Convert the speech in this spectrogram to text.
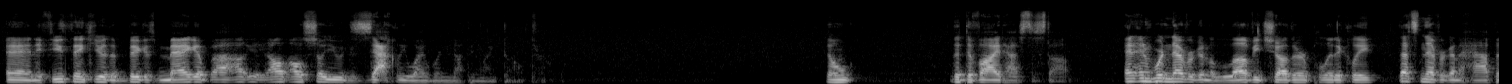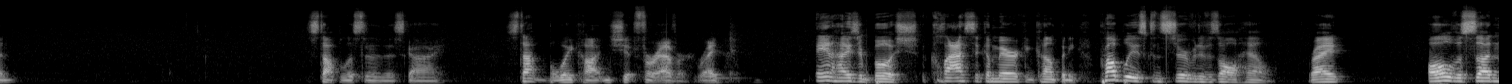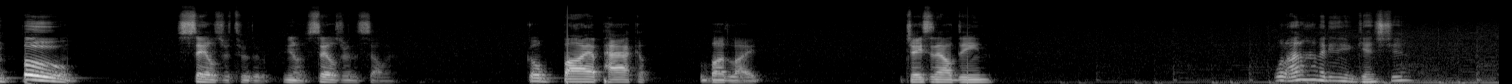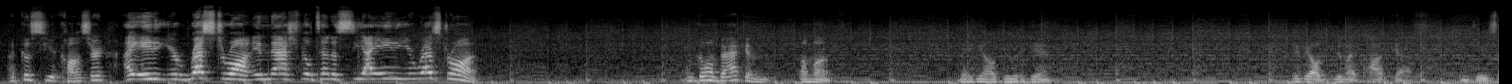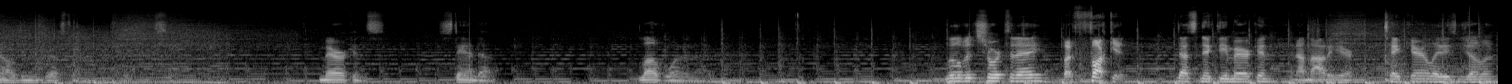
and if you think you're the biggest MAGA, I'll, I'll, I'll show you exactly why we're nothing like Donald Trump. Don't, the divide has to stop. And, and we're never going to love each other politically. That's never going to happen. Stop listening to this guy. Stop boycotting shit forever, right? Anheuser-Busch, a classic American company, probably as conservative as all hell, right? All of a sudden, boom, sales are through the, you know, sales are in the cellar. Go buy a pack of Bud Light. Jason Aldean. Well, I don't have anything against you. I'd go see your concert. I ate at your restaurant in Nashville, Tennessee. I ate at your restaurant. I'm going back in a month. Maybe I'll do it again. Maybe I'll do my podcast in Jason Aldean's restaurant. Americans, stand up. Love one another. A little bit short today, but fuck it. That's Nick the American, and I'm out of here. Take care, ladies and gentlemen.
